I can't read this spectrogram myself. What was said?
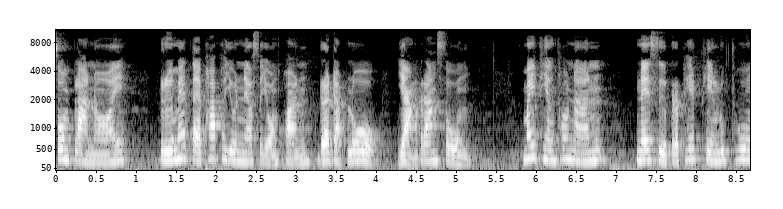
ส้มปลาน้อย หรือแม้แต่ภาพยนตร์แนวสยองขวัญระดับโลกอย่างร่างทรง ไม่เพียงเท่านั้น ในสื่อประเภทเพลงลูกทุ่ง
